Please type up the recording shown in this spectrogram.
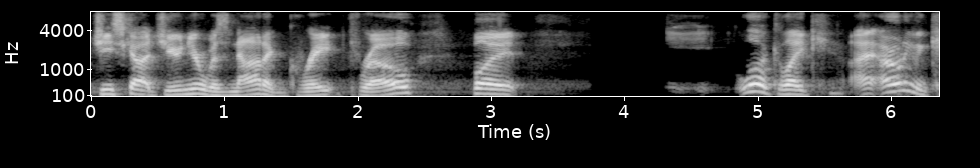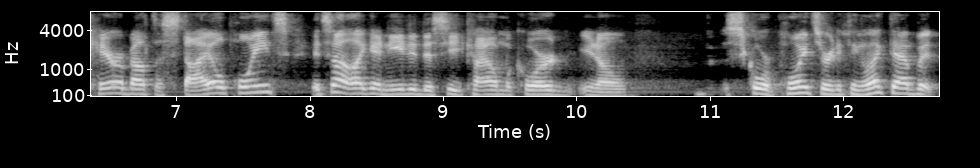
Gee Scott Jr. was not a great throw, but look, like I, I don't even care about the style points. It's not like I needed to see Kyle McCord, you know, score points or anything like that, but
